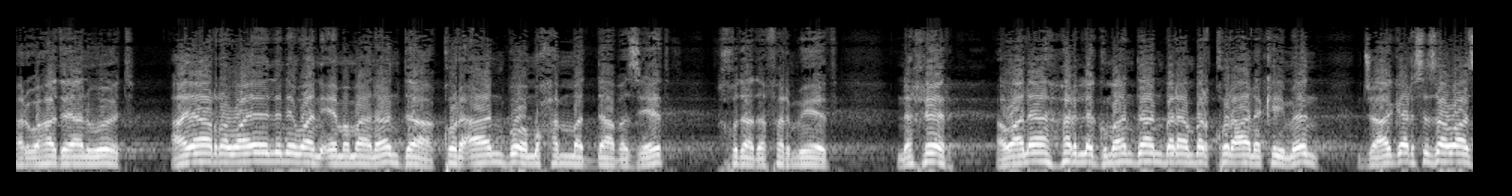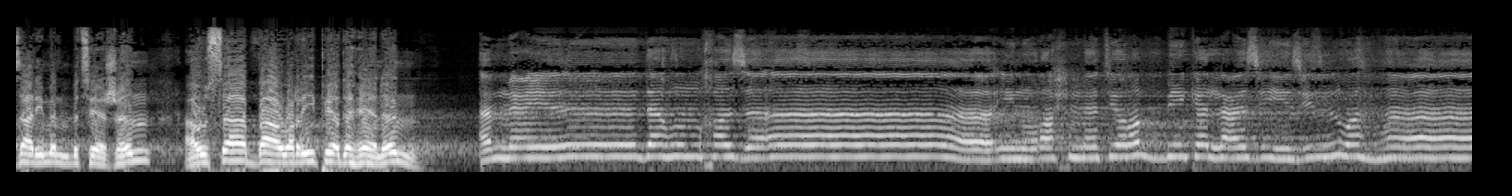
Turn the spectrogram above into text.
هەروەها دەیان وت، ئایا ڕەوایە لە نێوان ئێمەماناندا قورئان بۆ محەممەد دابەزێت؟ خودا دەفەرموێت، نەخێر، ئەوانە هەر لە گوماندان بەرامبەر قورئانەکەی من، جا گەر سزا و ئازاری من بچێژن، ئەوسا باوەڕی پێ دەهێنن. ئەم عیندەهم خەزائین ڕەحمەتی ڕەبیکە العەزیزی الوەهاب.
